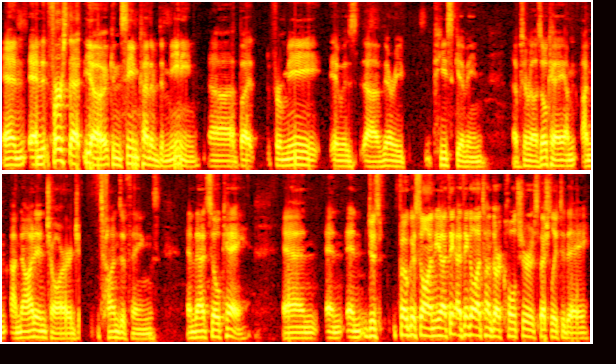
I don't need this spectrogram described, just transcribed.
And and at first that you know it can seem kind of demeaning, uh, but for me it was uh, very peace giving I realized okay I'm I'm I'm not in charge tons of things, and that's okay. And and and just focus on you know I think I think a lot of times our culture, especially today,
